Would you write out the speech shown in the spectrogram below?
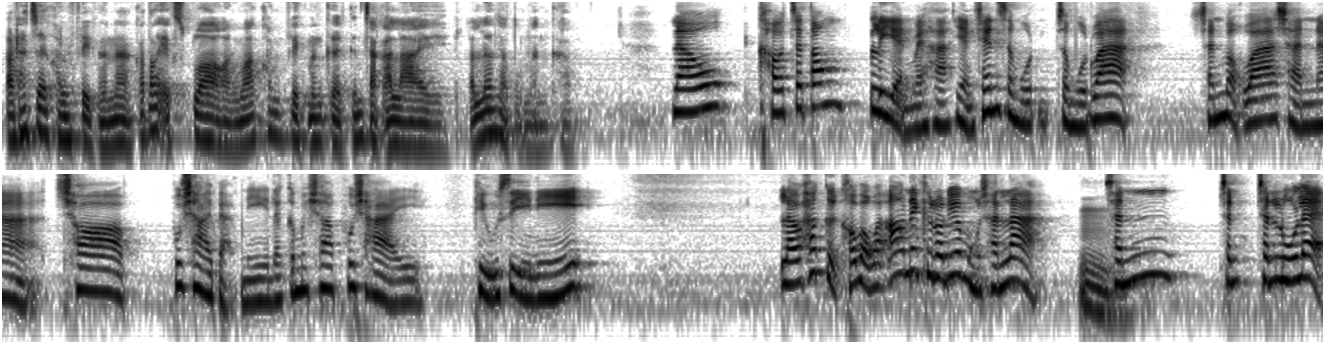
แล้วถ้าเจอ conflict นั้นนะก็ต้อง explore ก่อนว่า conflict มันเกิดขึ้นจากอะไร แล้วเริ่มจากตรงนั้นครับ แล้ว เขาจะต้องเปลี่ยนไหมคะ อย่างเช่นสมมติสมมติว่า ฉันบอกว่าฉันน่ะชอบผู้ชายแบบนี้แล้วก็ไม่ชอบผู้ชายผิวสีนี้ แล้วถ้าเกิดเขาบอกว่าอ้าวนี่คือรสนิยมของฉันล่ะอืมฉันฉันฉันรู้แหละ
